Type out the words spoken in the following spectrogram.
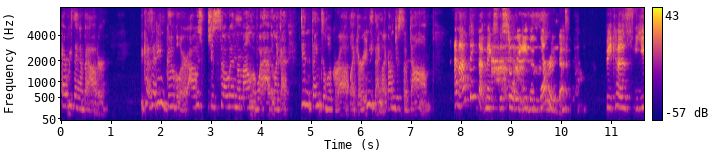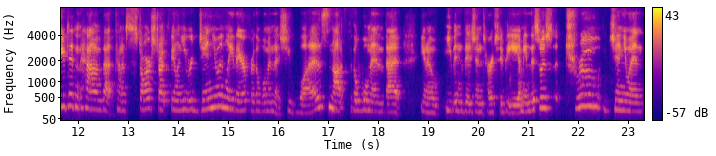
everything about her because I didn't Google her. I was just so in the moment of what happened. Like I didn't think to look her up, like or anything. Like I'm just so dumb. And I think that makes the story even better then. Because you didn't have that kind of starstruck feeling. You were genuinely there for the woman that she was, not for the woman that, you know, you envisioned her to be. I mean, this was true, genuine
